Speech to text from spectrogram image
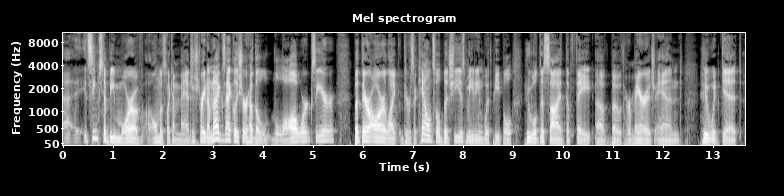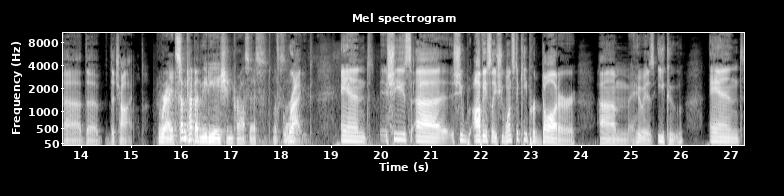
uh, it seems to be more of almost like a magistrate. I'm not exactly sure how the, the law works here, but there are like there's a council, but she is meeting with people who will decide the fate of both her marriage and who would get uh, the the child. Right, some type of mediation process looks like. Right, and she's uh, she obviously she wants to keep her daughter, um, who is Iku, and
